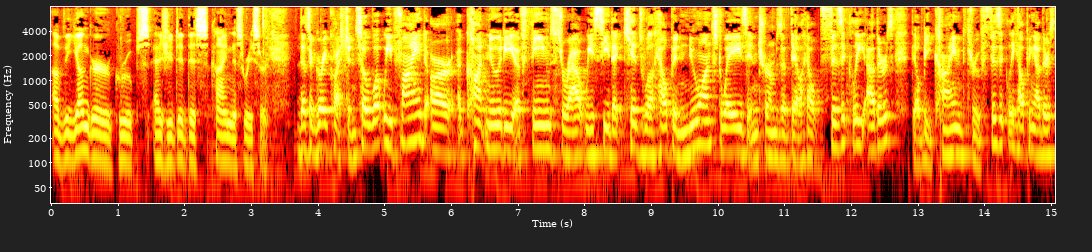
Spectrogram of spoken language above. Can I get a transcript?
of the younger groups as you did this kindness research? That's a great question. So, what we find are a continuity of themes throughout. We see that kids will help in nuanced ways in terms of they'll help physically others, they'll be kind through physically helping others,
